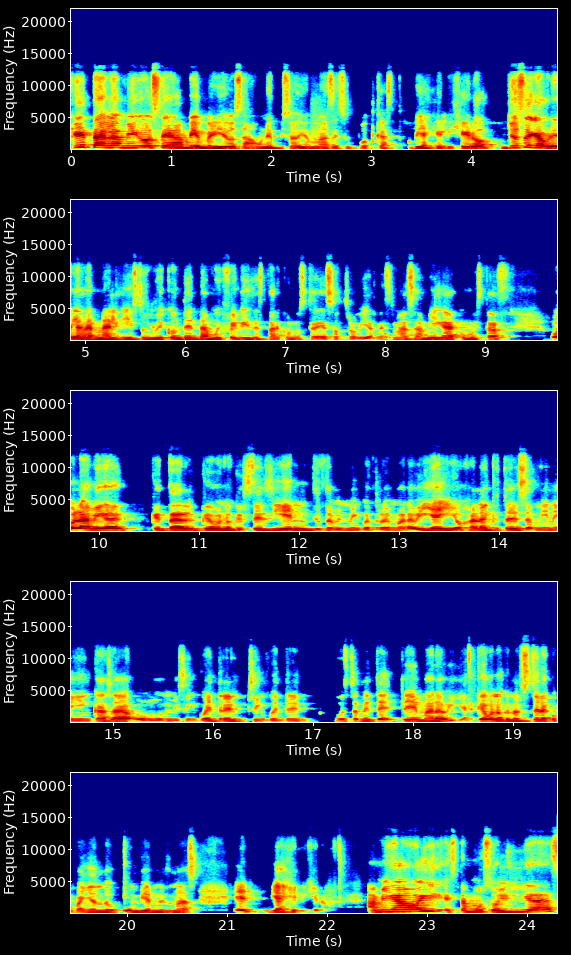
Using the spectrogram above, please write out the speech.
¿Qué tal amigos? Sean bienvenidos a un episodio más de su podcast Viaje Ligero. Yo soy Gabriela Bernal y estoy muy contenta, muy feliz de estar con ustedes otro viernes más. Amiga, ¿cómo estás? Hola amiga, ¿qué tal? Qué bueno que estés bien. Yo también me encuentro de maravilla y ojalá que ustedes también ahí en casa o donde se encuentren, se encuentren justamente de maravilla. Qué bueno que nos estén acompañando un viernes más en Viaje Ligero. Amiga, hoy estamos solías.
